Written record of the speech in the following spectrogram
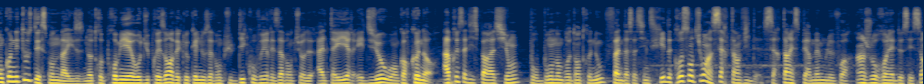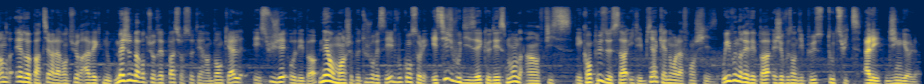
On connaît tous Desmond Miles, notre premier héros du présent avec lequel nous avons pu découvrir les aventures de Altair, Ezio ou encore Connor. Après sa disparition, pour bon nombre d'entre nous, fans d'Assassin's Creed, ressentions un certain vide. Certains espèrent même le voir un jour renaître de ses cendres et repartir à l'aventure avec nous. Mais je ne m'aventurerai pas sur ce terrain bancal et sujet au débat. Néanmoins, je peux toujours essayer de vous consoler. Et si je vous disais que Desmond a un fils, et qu'en plus de ça, il est bien canon à la franchise? Oui, vous ne rêvez pas et je vous en dis plus tout de suite. Allez, jingle.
